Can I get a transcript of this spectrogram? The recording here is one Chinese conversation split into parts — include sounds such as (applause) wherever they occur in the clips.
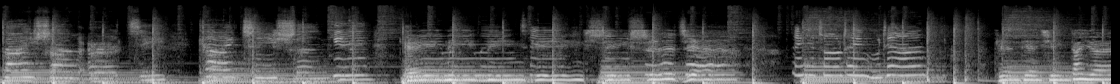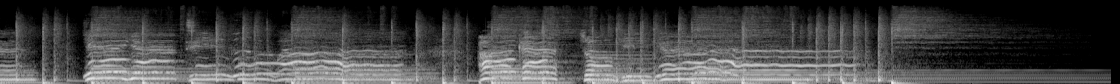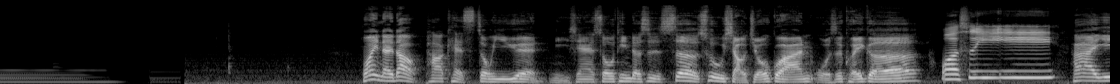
戴上耳机，开启声音，给你聆听新世界，一周听五天。天天新单元，夜夜听不完。Podcast 众议院。欢迎来到 Podcast 众议院，你现在收听的是社畜小酒馆，我是奎格。我是依依，嗨，依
